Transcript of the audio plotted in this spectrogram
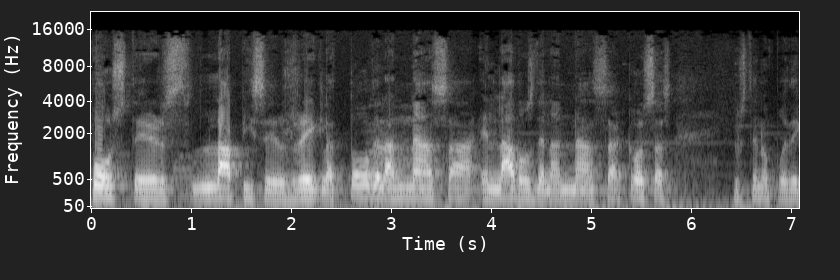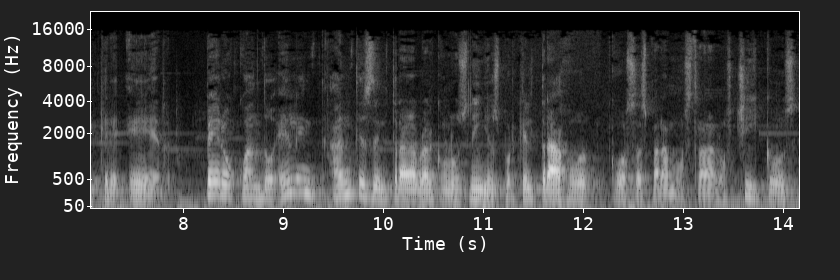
pósters, lápices, reglas, todo de la NASA, helados de la NASA, cosas. Usted no puede creer. Pero cuando él, antes de entrar a hablar con los niños, porque él trajo cosas para mostrar a los chicos,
